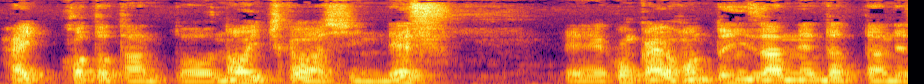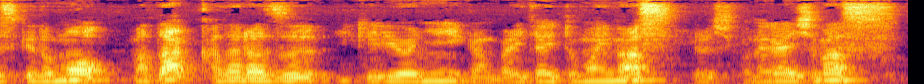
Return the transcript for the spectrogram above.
はい、こと担当の市川慎です。えー今回は本当に残念だったんですけども、また必ず行けるように頑張りたいと思います。よろしくお願いします。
